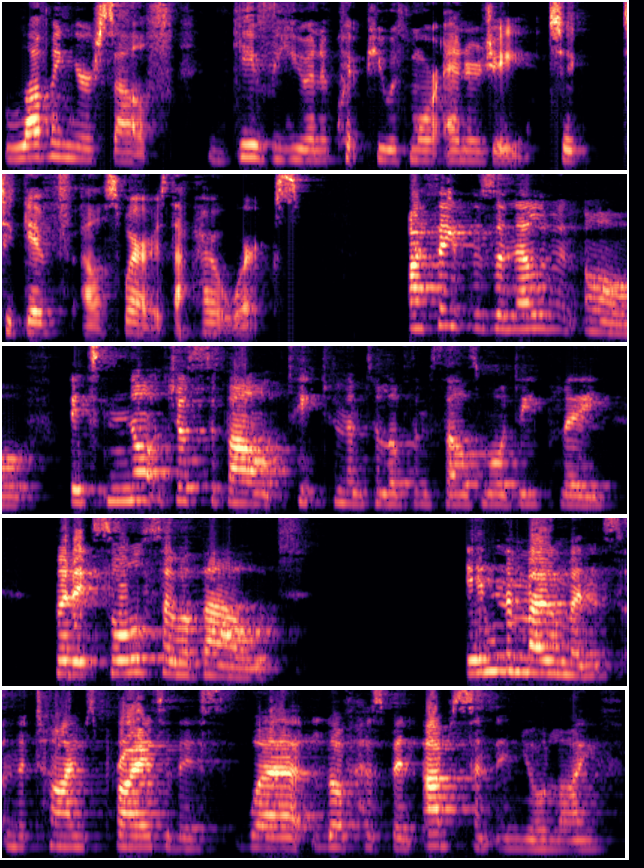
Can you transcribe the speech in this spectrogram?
loving yourself give you and equip you with more energy to to give elsewhere? Is that how it works? I think there's an element of it's not just about teaching them to love themselves more deeply, but it's also about in the moments and the times prior to this where love has been absent in your life,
